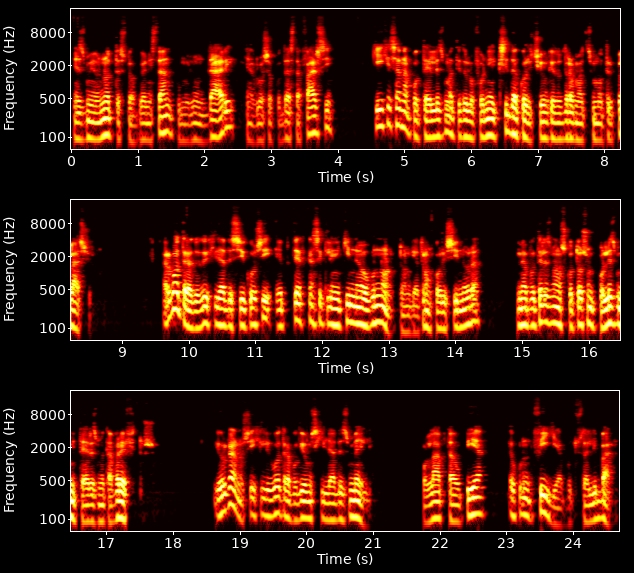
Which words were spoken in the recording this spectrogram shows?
μιας μειονότητας στο Αφγανιστάν που μιλούν Ντάρι, μια γλώσσα κοντά στα Φάρση, και είχε σαν αποτέλεσμα τη δολοφονία 60 κοριτσιών και τον τραυματισμό τριπλάσιων. Αργότερα το 2020 επιτέθηκαν σε κλινική νεογνών των γιατρών χωρίς σύνορα με αποτέλεσμα να σκοτώσουν πολλές μητέρες με τα βρέφη τους. Η οργάνωση έχει λιγότερα από 2.500 μέλη, πολλά από τα οποία έχουν φύγει από τους Ταλιμπάν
